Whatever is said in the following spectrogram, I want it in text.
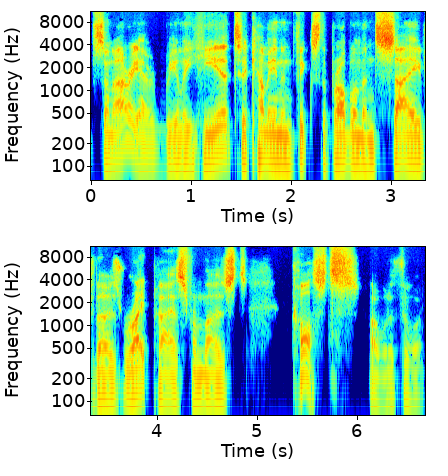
scenario really here to come in and fix the problem and save those ratepayers from those costs. I would have thought.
